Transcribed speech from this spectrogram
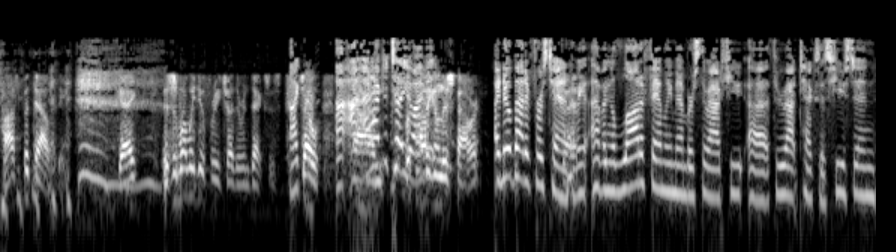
hospitality. okay, this is what we do for each other in Texas. I- so I- I um, have to tell you, I probably didn't- going to lose power. I know about it firsthand. Having, having a lot of family members throughout uh, throughout Texas, Houston,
